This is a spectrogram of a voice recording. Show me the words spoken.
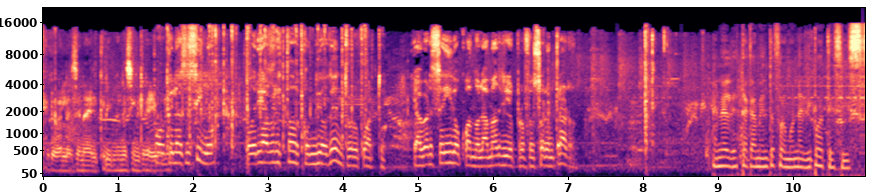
Hay que ver la escena del crimen, es increíble. Porque el asesino podría haber estado escondido dentro del cuarto y haberse ido cuando la madre y el profesor entraron. En el destacamento formó una hipótesis.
